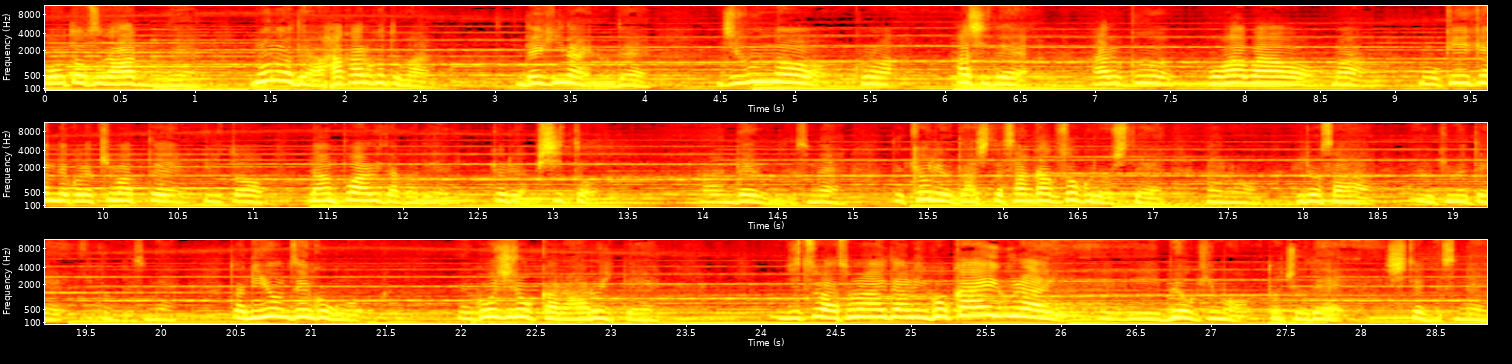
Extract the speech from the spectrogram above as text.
凹凸があるので物では測ることができないので自分のこの足で歩く歩幅をまあもう経験でこれ決まっていると何歩歩いたかで距離がピシッと出るんですね。で距離を出して三角測量してあの広さを決めていくんですね。日本全国56から歩いて実はその間に5回ぐらい病気も途中でしてですね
